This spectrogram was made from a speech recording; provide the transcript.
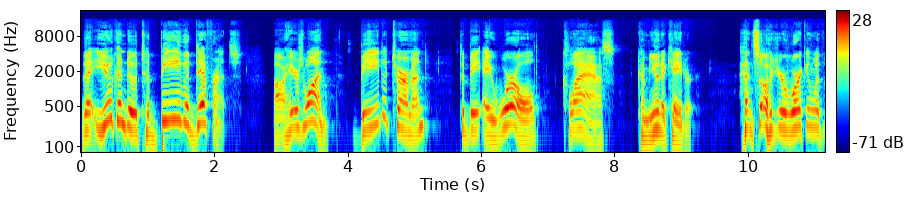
that you can do to be the difference. Uh, here's one be determined to be a world class communicator. And so, as you're working with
